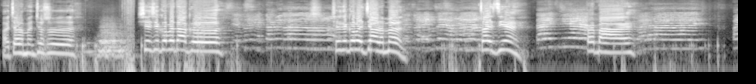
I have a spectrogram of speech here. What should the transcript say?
啊，家人们，就是谢谢各位大哥，谢谢各位家人们，再见，再见，拜拜，拜拜，拜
